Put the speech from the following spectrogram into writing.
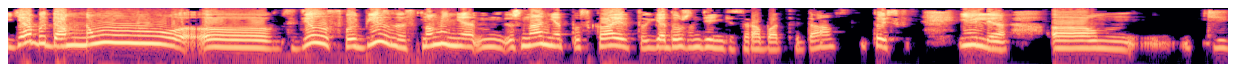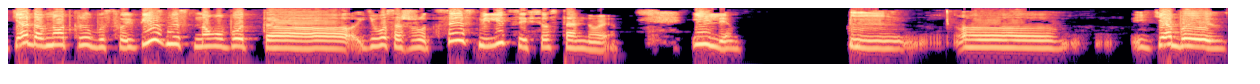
я бы давно э, сделал свой бизнес, но меня жена не отпускает, я должен деньги зарабатывать, да. То есть, или э, я давно открыл бы свой бизнес, но вот э, его сожрут ЦС, милиция и все остальное. Или э, я бы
